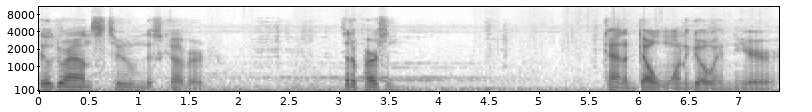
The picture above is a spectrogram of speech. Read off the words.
Hillgrund's tomb discovered. Is that a person? Kinda don't want to go in here.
